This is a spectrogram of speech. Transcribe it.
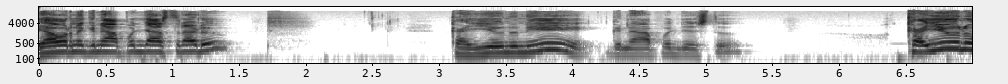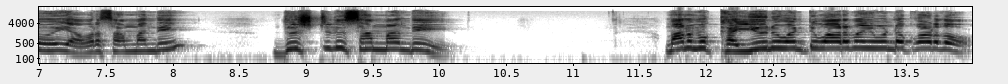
ఎవరిని జ్ఞాపం చేస్తున్నాడు? కయ్యూనుని జ్ఞాపం చేస్తూ కయ్యూను ఎవరి సంబంధి? దుష్టుని సంబంధి. మనము కయ్యూను వంటి వారమై ఉండకూడదు.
